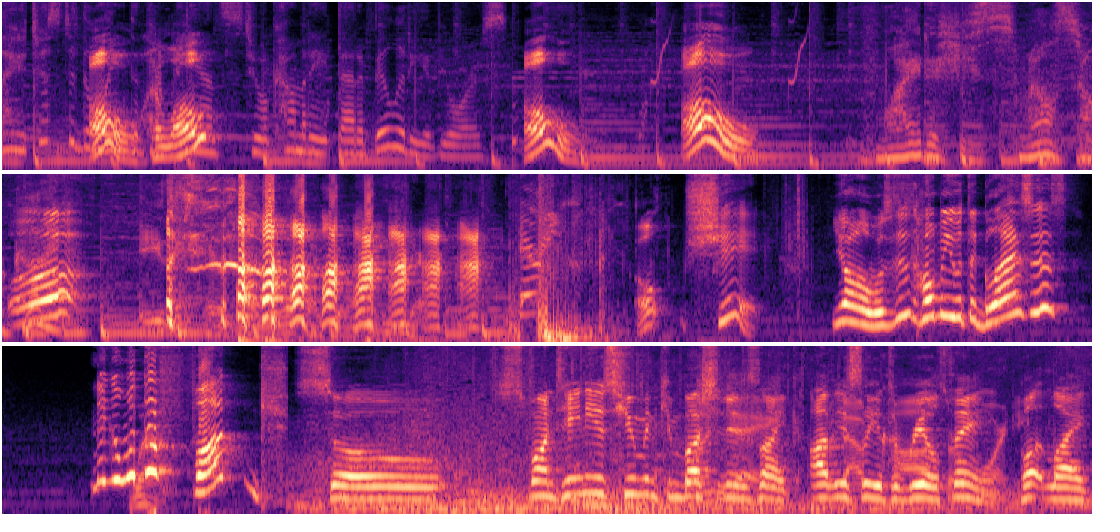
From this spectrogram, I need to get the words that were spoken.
I adjusted oh, the Oh, length of their hello? pants to accommodate that ability of yours. Oh. Oh. Why does she smell so good? Oh. Easy, sir. You look like you want to eat her. Oh shit. Yo, was this homie with the glasses? Nigga, what the fuck? So spontaneous human combustion One is like obviously it's a real thing, warning. but like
